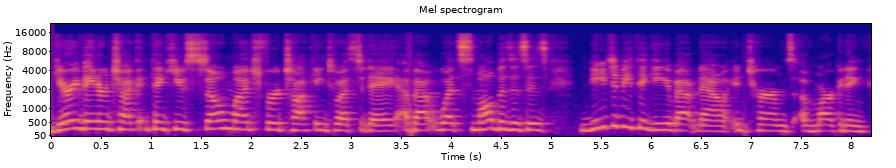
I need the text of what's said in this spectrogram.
Gary Vaynerchuk, thank you so much for talking to us today about what small businesses need to be thinking about now in terms of marketing.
